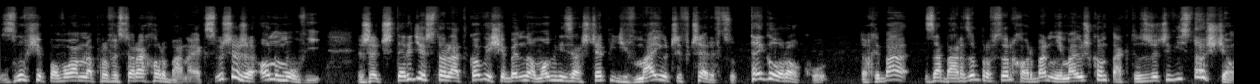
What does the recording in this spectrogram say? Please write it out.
znów się powołam na profesora Horbana. Jak słyszę, że on mówi, że 40-latkowie się będą mogli zaszczepić w maju czy w czerwcu tego roku, to chyba za bardzo profesor Horban nie ma już kontaktu z rzeczywistością.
